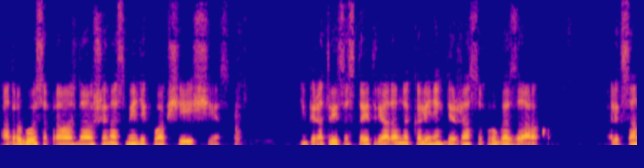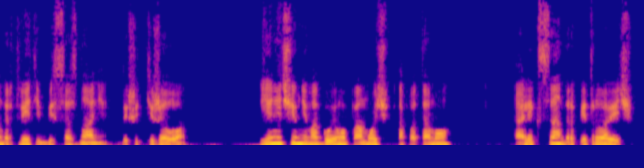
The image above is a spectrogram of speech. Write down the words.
а другой, сопровождавший нас медик, вообще исчез. Императрица стоит рядом на коленях, держа супруга за руку. Александр Третий без сознания, дышит тяжело. Я ничем не могу ему помочь, а потому... «Александр Петрович!»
